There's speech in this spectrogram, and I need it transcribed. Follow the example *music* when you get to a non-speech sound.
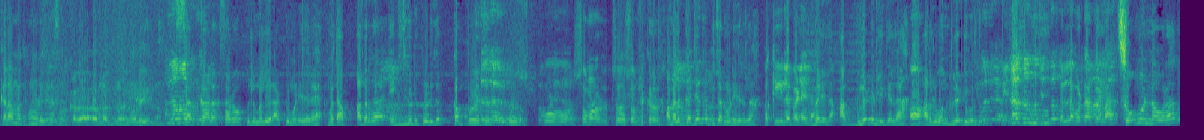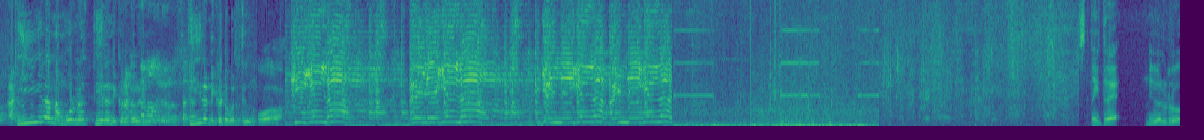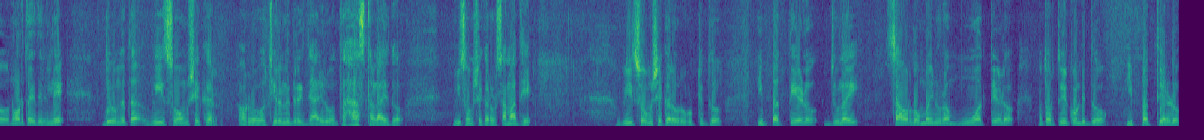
ಕಲಾ ಮಾಧ್ಯಮ ನೋಡಿದ್ರೆ ಸರ್? ಕಲಾ ಮದ್ನ ನೋಡಿದ್ದೀನಿ ಸರ್ಕಾರ ಸರ್ ಫಿಲ್ಮ್ ಅಲ್ಲಿ ಮಾಡಿದ್ದಾರೆ ಮತ್ತೆ ಅದರ ಎಕ್ಸಿಕ್ಯೂಟಿವ್ ಪ್ರೊಡ್ಯೂಸರ್ ಕಮ್ ಪ್ರೊಡ್ಯೂಸರ್ ಇವರು. ಓಹೋ ಸೋಮಣ್ಣವ್ರು ಸೋಮಶೇಖರ್ ಅವರು. ಆಮೇಲೆ ಗಜೇಂದ್ರ ಪಿಕ್ಚರ್ ನೋಡಿದಿರಲ್ಲ? ಅಕ್ಕಿ ಇಲ್ಲ. ಬೆಳೆ ಇಲ್ಲ. ಬೆಳೆಲ್ಲ ಆ ಬುಲೆಟ್ ಇದೆಯಲ್ಲ ಅದ್ರಲ್ಲಿ ಒಂದು ಬುಲೆಟ್ ಇವ್ರದ್ದು. ಎಲ್ಲ ಬರ್ತಾ ಇರ್ತಾರಲ್ಲ? ಸೋಮಣ್ಣ ಅವರ ತೀರ ನಮ್ಮೂರಿನ ತೀರ ನಿಕಟ ತೀರ ನಿಕಟ ಬರ್ತೀವ್ರು ಓ. ಇಲ್ಲ ಬೆಳೆ ಇಲ್ಲ ಎಣ್ಣೆ ಇಲ್ಲ ಬೆಣ್ಣೆ ಇಲ್ಲ ಸ್ನೇಹಿತರೆ ನೀವೆಲ್ಲರೂ ನೋಡ್ತಾ ಇದ್ದೀರಿ ಇಲ್ಲಿ ದಿವಂಗತ ವಿ. ಸೋಮಶೇಖರ್ ಅವರು ಚಿರನಿದ್ರೆಗೆ ಜಾರಿರುವಂತಹ ಸ್ಥಳ ಇದು. ವಿ. ಸೋಮಶೇಖರ್ ಅವ್ರ ಸಮಾಧಿ. ವಿ. ಸೋಮಶೇಖರ್ ಅವರು ಹುಟ್ಟಿದ್ದು ಇಪ್ಪತ್ತೇಳು ಜುಲೈ ಸಾವಿರದ ಒಂಬೈನೂರ ಮೂವತ್ತೇಳು ಮತ್ತು ಅವ್ರು ತೀರ್ಕೊಂಡಿದ್ದು ಇಪ್ಪತ್ತೆರಡು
